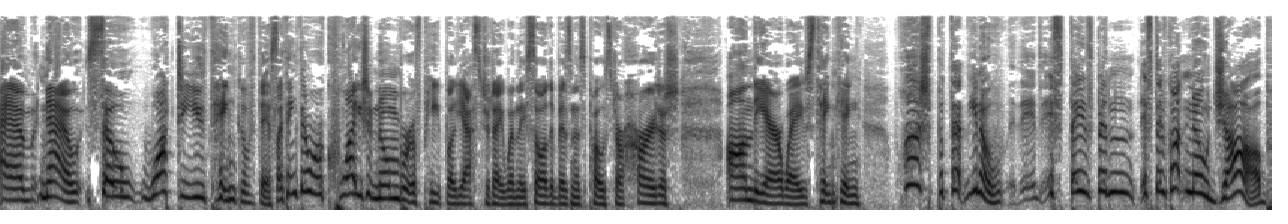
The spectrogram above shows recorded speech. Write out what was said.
Um, now, so what do you think of this? I think there were quite a number of people yesterday when they saw the business post or heard it on the airwaves thinking, what? But that, you know, if they've been, if they've got no job,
